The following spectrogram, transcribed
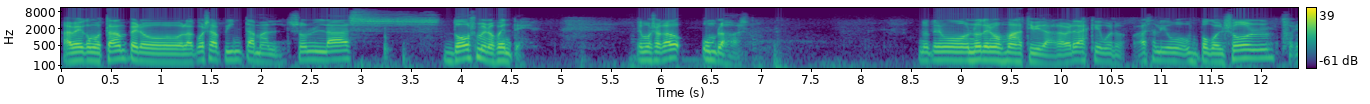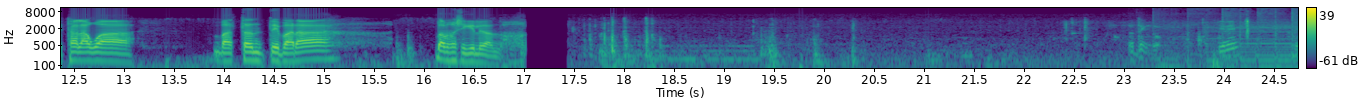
A ver cómo están, pero la cosa pinta mal. Son las 2 menos 20. Hemos sacado un blasas. No tenemos, no tenemos más actividad. La verdad es que, bueno, ha salido un poco el sol. Está el agua bastante parada. vamos a seguirle dando. Lo tengo. ¿Tiene? Sí.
